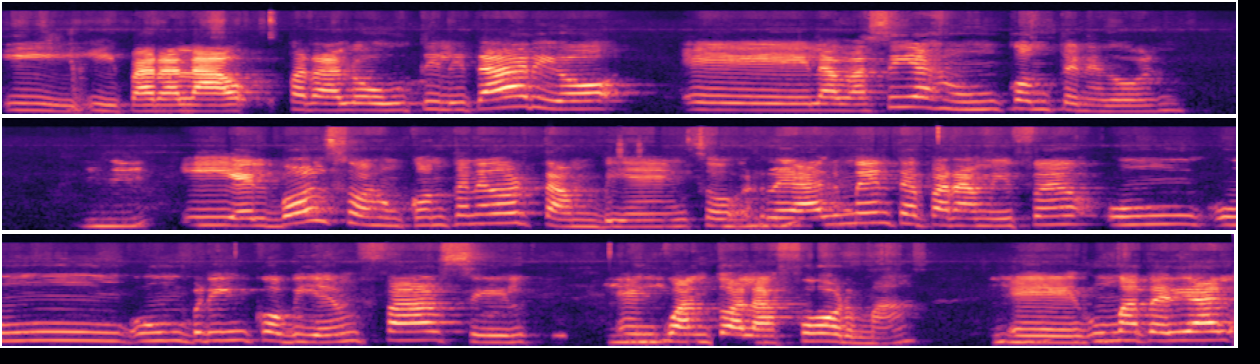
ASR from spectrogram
y, para, la, para lo utilitario, eh, la vacía es un contenedor. Y el bolso es un contenedor también. Realmente para mí fue un, un, un brinco bien fácil en cuanto a la forma es eh, un material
